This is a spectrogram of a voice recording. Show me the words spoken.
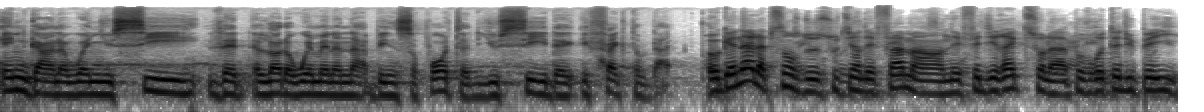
in Ghana, when you see that a lot of women are not being supported, you see the effect of that. Au Ghana, l'absence de soutien des femmes a un effet direct sur la pauvreté du pays.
